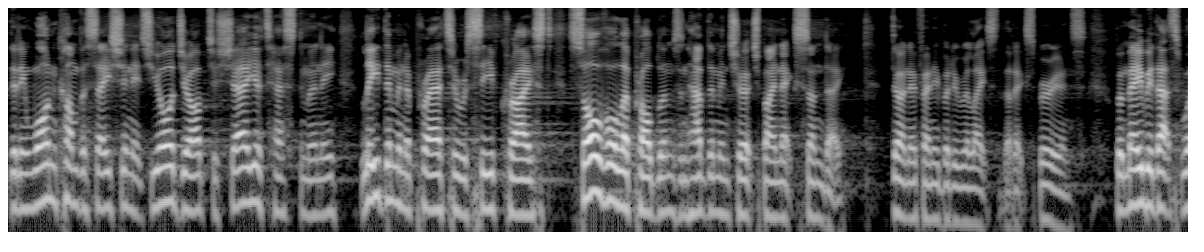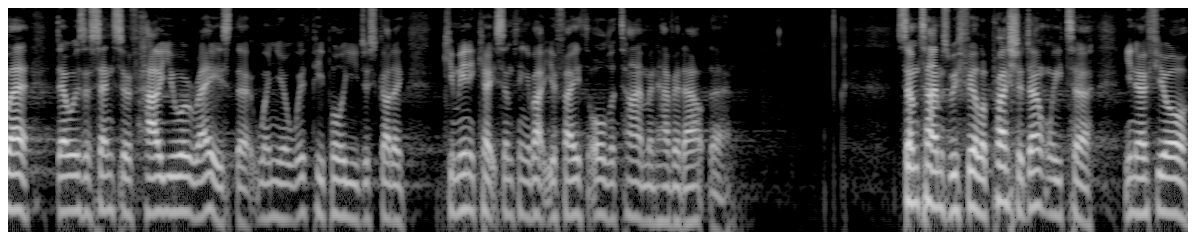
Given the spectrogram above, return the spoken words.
that in one conversation, it's your job to share your testimony, lead them in a prayer to receive Christ, solve all their problems, and have them in church by next Sunday. Don't know if anybody relates to that experience. But maybe that's where there was a sense of how you were raised that when you're with people, you just got to communicate something about your faith all the time and have it out there. Sometimes we feel a pressure, don't we, to, you know, if you're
